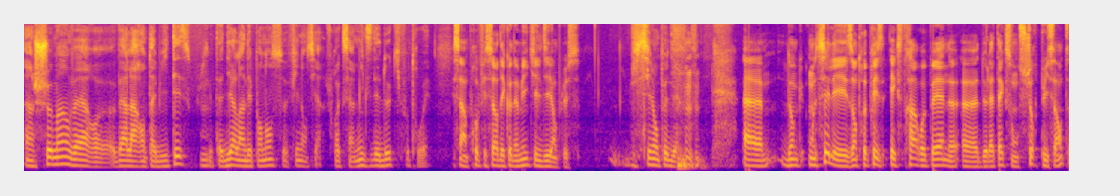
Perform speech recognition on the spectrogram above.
un chemin vers, euh, vers la rentabilité, hmm. c'est-à-dire l'indépendance financière. Je crois que c'est un mix des deux qu'il faut trouver. C'est un professeur d'économie qui le dit en plus si l'on peut dire. Euh, donc, on le sait, les entreprises extra-européennes euh, de la tech sont surpuissantes.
